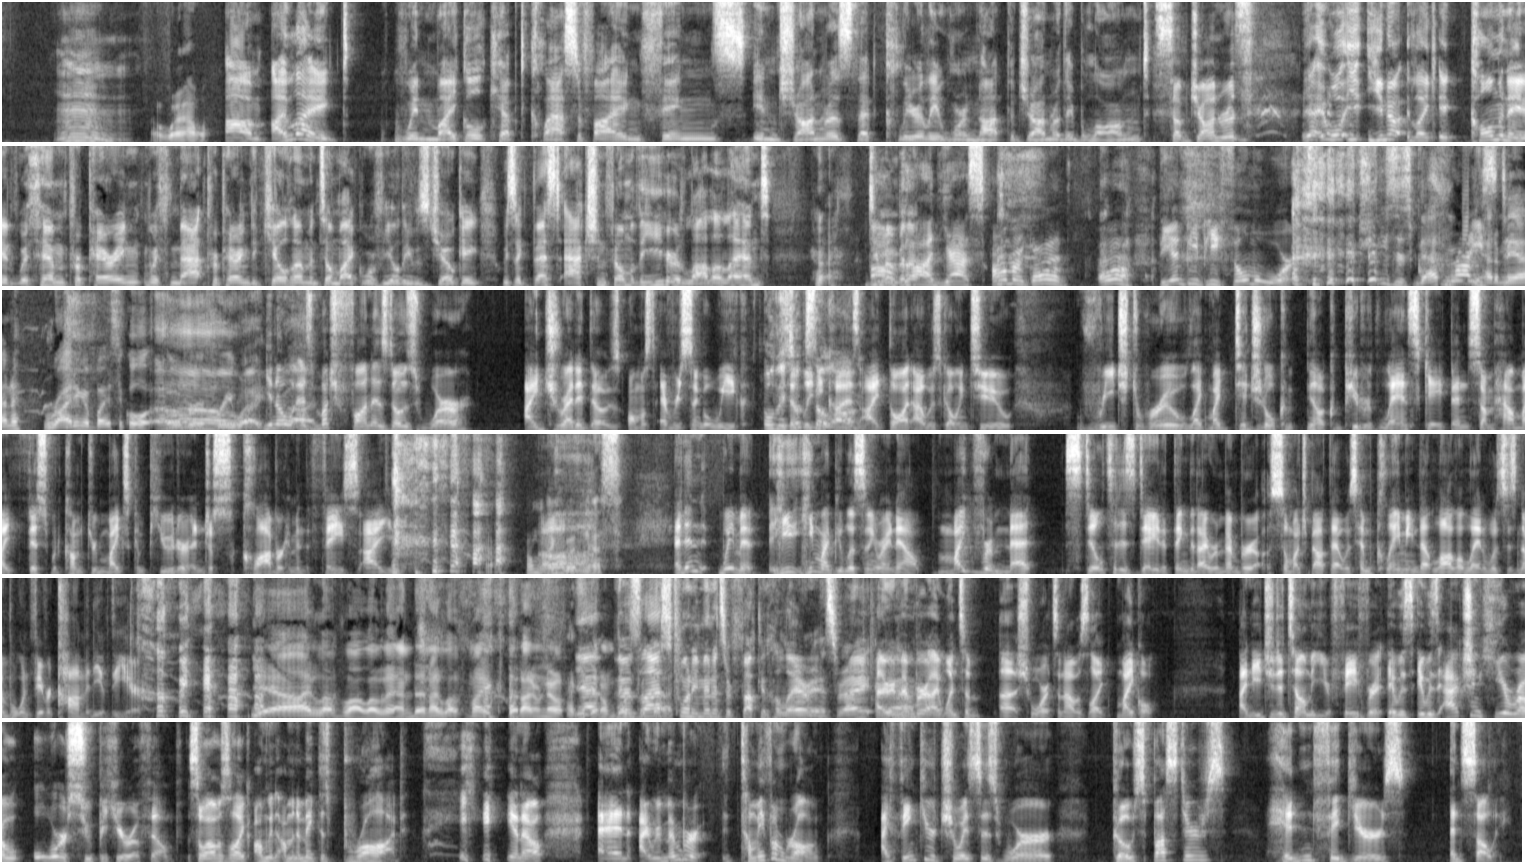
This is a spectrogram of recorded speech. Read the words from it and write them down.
Mm. Oh, wow. Um, I liked when Michael kept classifying things in genres that clearly were not the genre they belonged. Subgenres? yeah, well, you, you know, like it culminated with him preparing, with Matt preparing to kill him until Michael revealed he was joking. It was like best action film of the year, La La Land. Do you oh remember God, that? yes. Oh my God. Oh, the NBP Film Awards. Jesus That movie Christ. had a man riding a bicycle over a oh, freeway. You know, as much fun as those were, I dreaded those almost every single week. Oh, they took simply so because long. I thought I was going to reach through like my digital, com- you know, computer landscape, and somehow my fist would come through Mike's computer and just clobber him in the face. I. oh my Ugh. goodness. And then wait a minute, he he might be listening right now. Mike Vermette, still to this day, the thing that I remember so much about that was him claiming that La La Land was his number one favorite comedy of the year. oh, yeah, yeah, I love La La Land and I love Mike, but I don't know if I can get on board those with last that. 20 minutes are fucking hilarious, right? I Yeah. remember I went to uh, Schwartz and I was like, Michael, I need you to tell me your favorite. It was it was action hero or superhero film. So I was like, I'm gonna I'm gonna make this broad, you know. And I remember, tell me if I'm wrong. I think your choices were Ghostbusters, Hidden Figures, and Sully.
